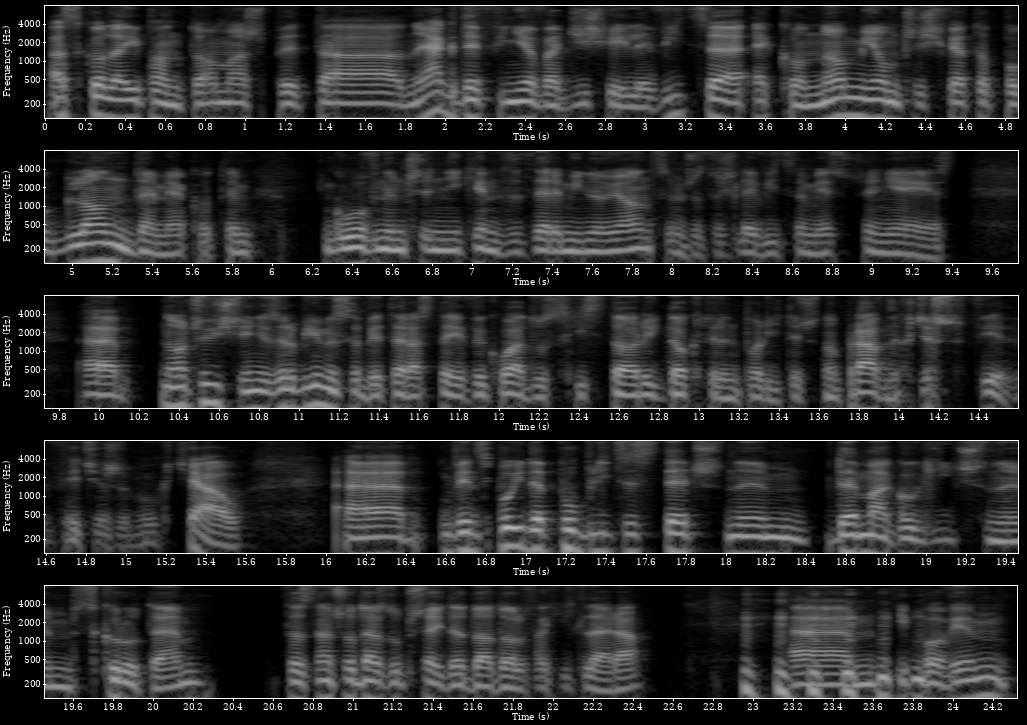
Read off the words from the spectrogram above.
a z kolei pan Tomasz pyta, no jak definiować dzisiaj lewicę ekonomią czy światopoglądem jako tym głównym czynnikiem determinującym, że coś lewicą jest czy nie jest. E, no oczywiście nie zrobimy sobie teraz tej wykładu z historii doktryn polityczno-prawnych, chociaż wie, wiecie, żebym chciał. E, więc pójdę publicystycznym, demagogicznym skrótem, to znaczy od razu przejdę do Adolfa Hitlera e, i powiem,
